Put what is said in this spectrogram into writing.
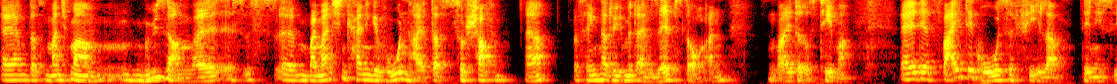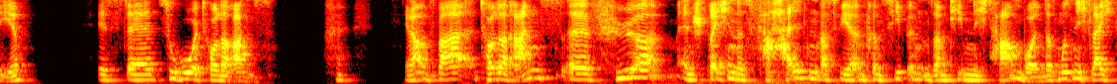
Ähm, das ist manchmal mühsam, weil es ist ähm, bei manchen keine Gewohnheit, das zu schaffen. Ja? Das hängt natürlich mit einem selbst auch an. Das ist ein weiteres Thema. Äh, der zweite große Fehler, den ich sehe, ist äh, zu hohe Toleranz. Ja, und zwar Toleranz äh, für entsprechendes Verhalten, was wir im Prinzip in unserem Team nicht haben wollen. Das muss nicht gleich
